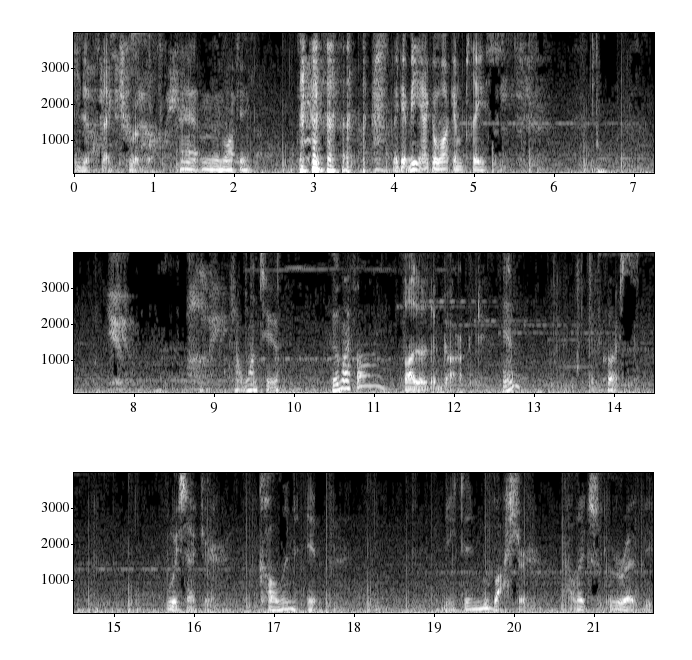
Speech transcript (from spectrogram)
He looks like trouble. Eh, I'm moonwalking. Look at me, I can walk in place. I don't want to. Who am I following? Follow the guard. Him? Of course. Voice actor. Colin Imp. Nathan Mubasher. Alex Reddy.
